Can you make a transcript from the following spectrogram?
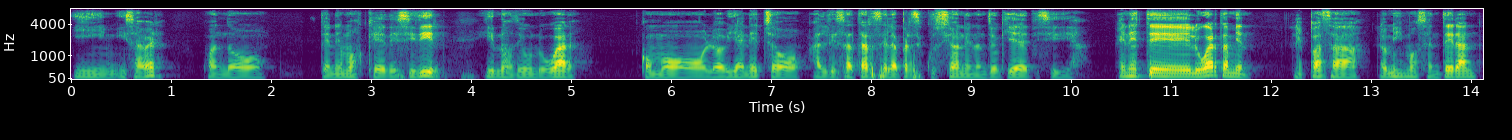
y, saber cuando tenemos que decidir irnos de un lugar como lo habían hecho al desatarse la persecución en Antioquía de Pisidia. En este lugar también les pasa lo mismo, se enteran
